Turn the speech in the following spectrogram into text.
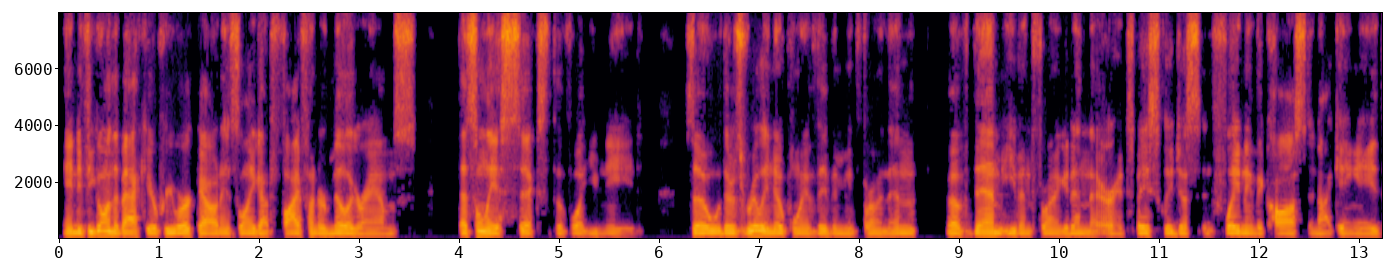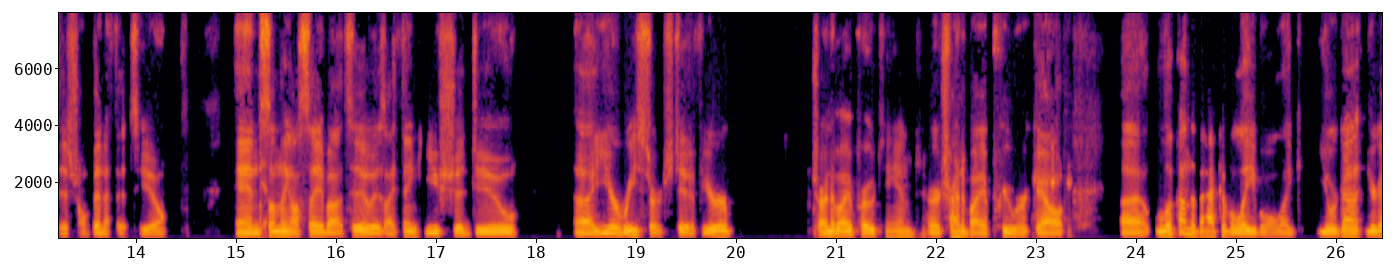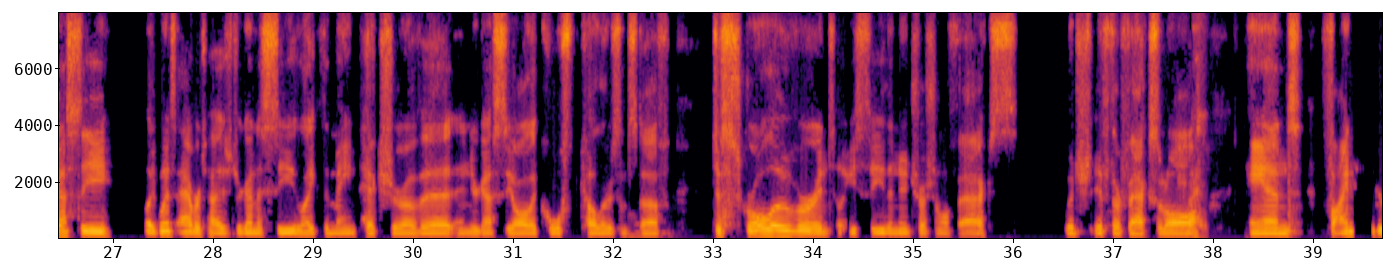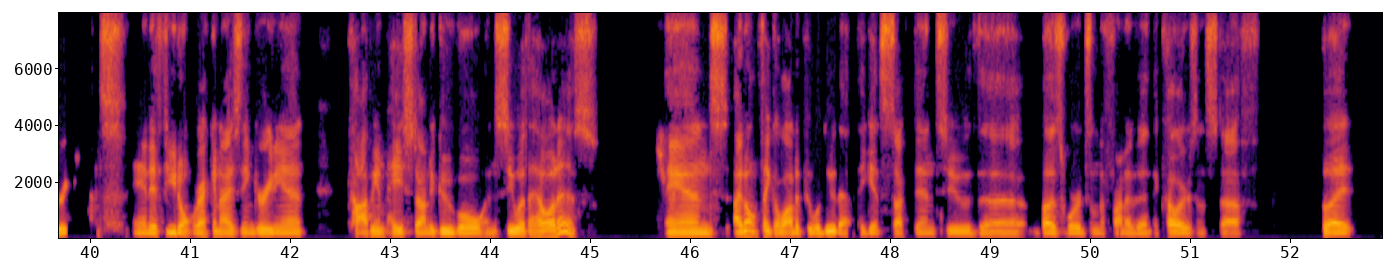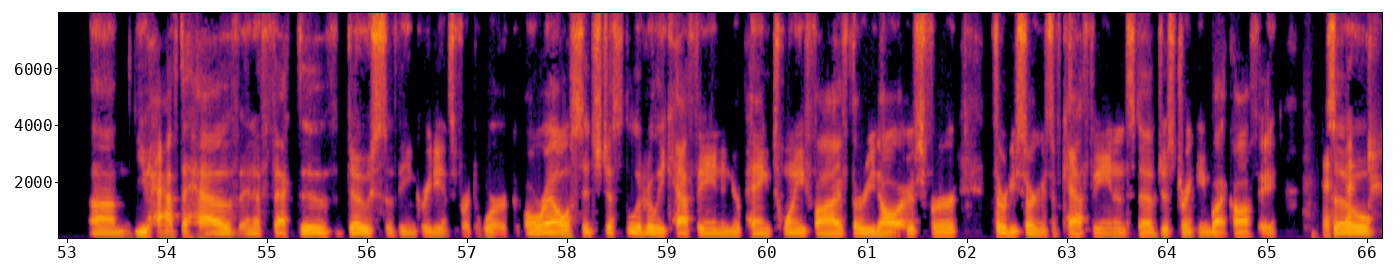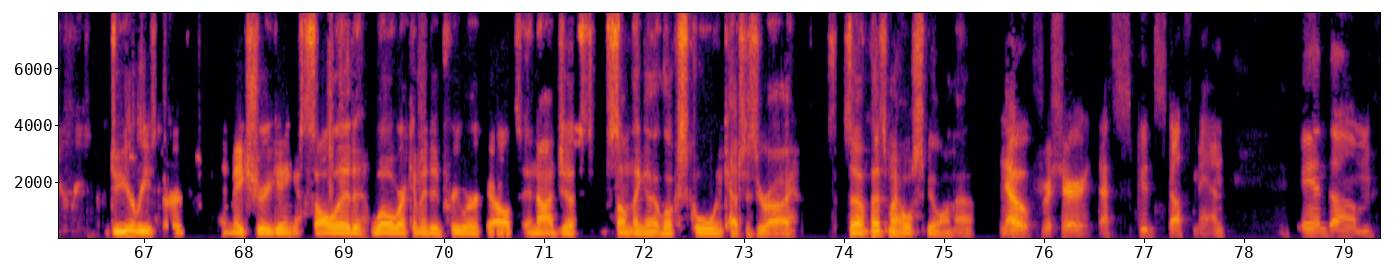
And if you go on the back of your pre-workout and it's only got 500 milligrams that's only a sixth of what you need. So there's really no point of them being thrown in of them even throwing it in there. It's basically just inflating the cost and not getting any additional benefit to you. And yeah. something I'll say about too is I think you should do uh, your research too. If you're trying to buy a protein or trying to buy a pre workout, uh, look on the back of the label. Like you're gonna you're gonna see like when it's advertised, you're gonna see like the main picture of it, and you're gonna see all the cool colors and stuff. Just scroll over until you see the nutritional facts, which if they're facts at all. And find ingredients. And if you don't recognize the ingredient, copy and paste onto Google and see what the hell it is. And I don't think a lot of people do that. They get sucked into the buzzwords on the front of it, the colors and stuff. But um, you have to have an effective dose of the ingredients for it to work, or else it's just literally caffeine and you're paying $25, $30 for 30 servings of caffeine instead of just drinking black coffee. So do your research, and make sure you're getting a solid, well recommended pre workout and not just something that looks cool and catches your eye. So that's my whole spiel on that. No, for sure. That's good stuff, man. And um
